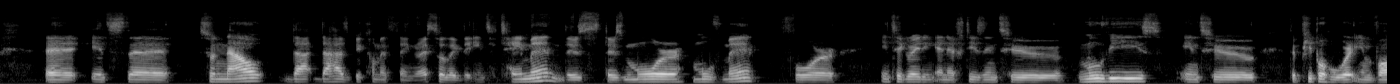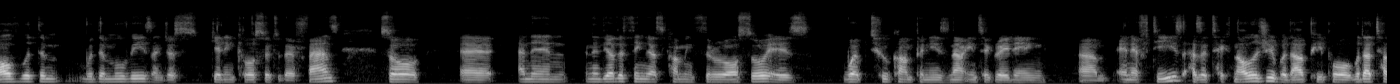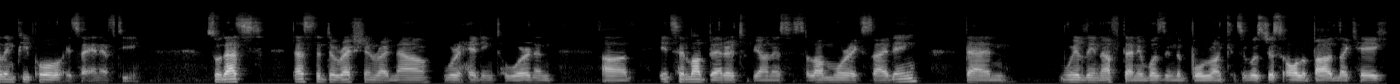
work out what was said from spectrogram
uh, it's the so now that that has become a thing, right? So like the entertainment, there's there's more movement for integrating NFTs into movies, into the people who were involved with the with the movies, and just getting closer to their fans. So uh, and then and then the other thing that's coming through also is Web two companies now integrating um, NFTs as a technology without people without telling people it's an NFT. So that's that's the direction right now we're heading toward, and uh, it's a lot better to be honest. It's a lot more exciting than weirdly enough than it was in the bull run because it was just all about like hey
